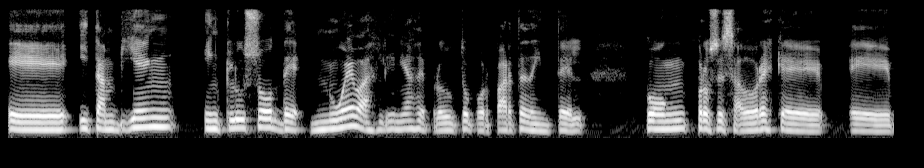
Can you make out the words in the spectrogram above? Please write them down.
Eh, y también incluso de nuevas líneas de producto por parte de Intel con procesadores que eh,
